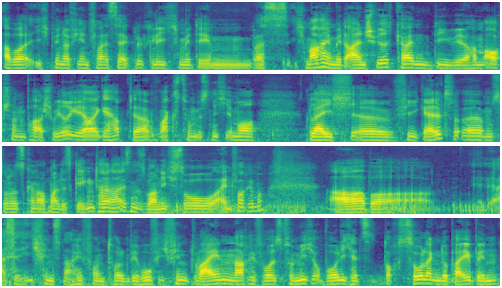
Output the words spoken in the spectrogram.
aber ich bin auf jeden Fall sehr glücklich mit dem, was ich mache, mit allen Schwierigkeiten, die wir haben auch schon ein paar schwierige Jahre gehabt. Ja. Wachstum ist nicht immer gleich äh, viel Geld, ähm, sondern es kann auch mal das Gegenteil heißen. Es war nicht so einfach immer. Aber also ich finde es nach wie vor einen tollen Beruf. Ich finde Wein nach wie vor ist für mich, obwohl ich jetzt doch so lange dabei bin,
